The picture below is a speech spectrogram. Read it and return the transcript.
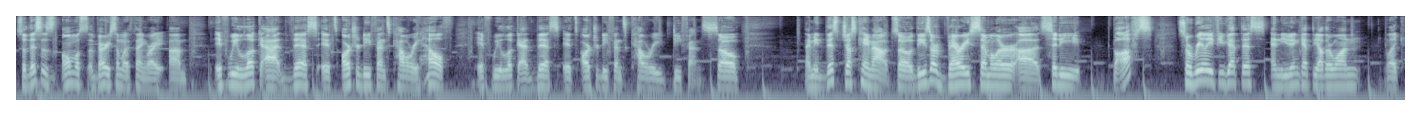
So this is almost a very similar thing right? Um, if we look at this it's archer defense cavalry health if we look at this it's archer defense cavalry defense. So I mean this just came out. So these are very similar uh city buffs. So really if you get this and you didn't get the other one like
